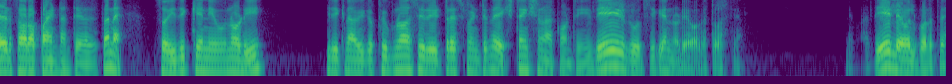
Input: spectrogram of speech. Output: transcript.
ಎರಡು ಸಾವಿರ ಪಾಯಿಂಟ್ ಅಂತ ಹೇಳಿದ್ರೆ ತಾನೆ. ಸೊ ಇದಕ್ಕೆ ನೀವು ನೋಡಿ, ಇದಕ್ಕೆ ನಾವೀಗ ಫಿಬ್ನಾಸಿ ರಿಟ್ರೇಸ್ಮೆಂಟಿಂದ ಎಕ್ಸ್ಟೆನ್ಷನ್ ಹಾಕೊಂತೀನಿ ಇದೇ ರೂಲ್ಸಿಗೆ ನೋಡಿ ಅವಾಗ ತೋರಿಸ್ತೀನಿ. ಅದೇ ಲೆವೆಲ್ ಬರುತ್ತೆ.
